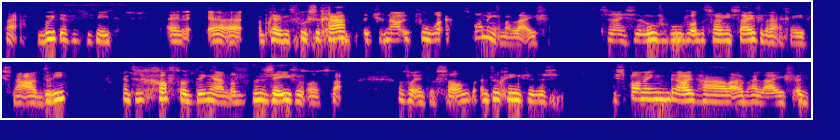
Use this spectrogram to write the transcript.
nou ja, boeit eventjes niet. En uh, op een gegeven moment vroeg ze, gaat Ik zeg, nou, ik voel wel echt spanning in mijn lijf. Ze zei ze, hoe, hoe, wat zou je een cijfer eraan geven? Ik zei, nou, drie. En toen gaf dat ding aan dat het een zeven was. Nou, dat was wel interessant. En toen ging ze dus die spanning eruit halen uit mijn lijf. En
